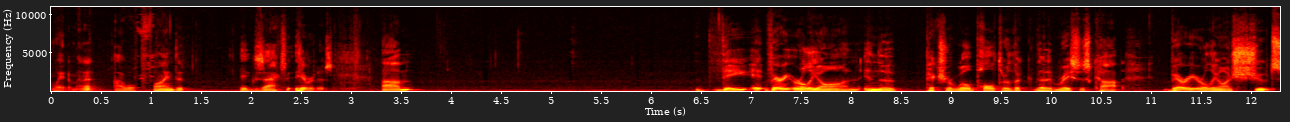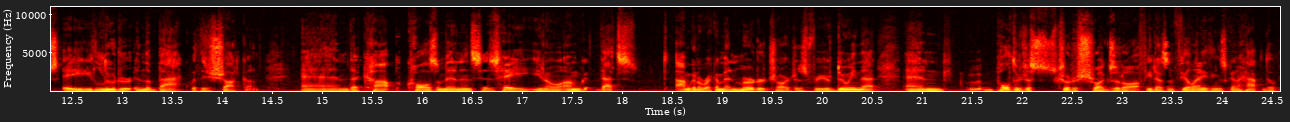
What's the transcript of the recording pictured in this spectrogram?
wait a minute. I will find it exactly. Here it is. Um, they very early on in the picture, Will Poulter, the, the racist cop, very early on shoots a looter in the back with his shotgun, and the cop calls him in and says, "Hey, you know, I'm that's." I'm going to recommend murder charges for your doing that. And Poulter just sort of shrugs it off. He doesn't feel anything's going to happen to him.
